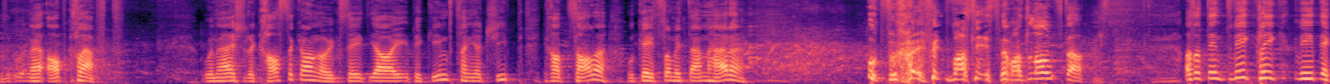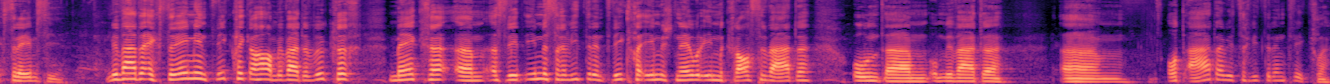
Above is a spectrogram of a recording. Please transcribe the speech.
Und dann abgeklebt. Und dann ist er in die Kasse gegangen und gesagt, ja, ich bin geimpft, habe ja einen Chip, ich kann zahlen und geht so mit dem her. Und verkauft, was ist, was läuft da? Also die Entwicklung wird extrem sein. Wir werden extreme Entwicklungen haben. Wir werden wirklich merken, ähm, es wird immer sich weiterentwickeln, immer schneller, immer krasser werden. Und, ähm, und wir werden ähm, auch die Erde wird sich weiterentwickeln.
